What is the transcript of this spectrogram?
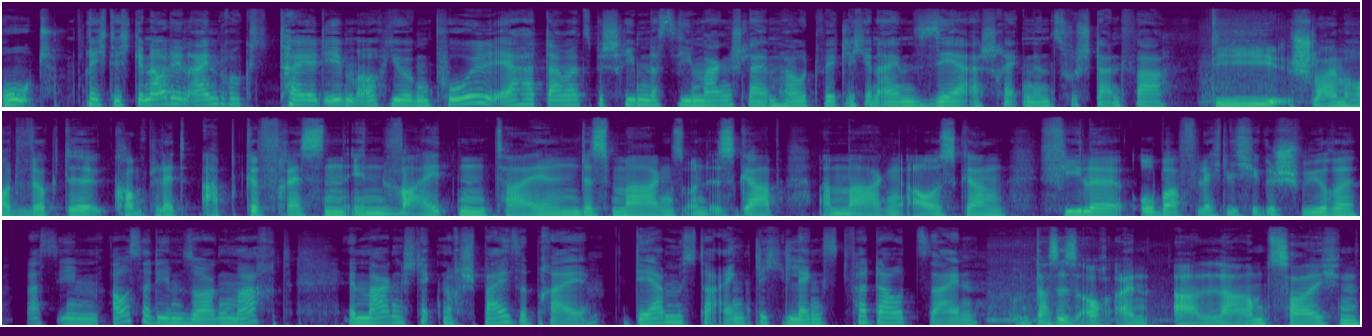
rot. Richtig, genau den Eindruck teilt eben auch Jürgen Pohl. Er hat damals beschrieben, dass die Magenschleimhaut wirklich in einem sehr erschreckenden Zustand war. Die Schleimhaut wirkte komplett abgefressen in weiten Teilen des Magens und es gab am Magenausgang viele oberflächliche Geschwüre. Was ihm außerdem Sorgen macht, im Magen steckt noch Speisebrei. Der müsste eigentlich längst verdaut sein. Und das ist auch ein Alarmzeichen,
